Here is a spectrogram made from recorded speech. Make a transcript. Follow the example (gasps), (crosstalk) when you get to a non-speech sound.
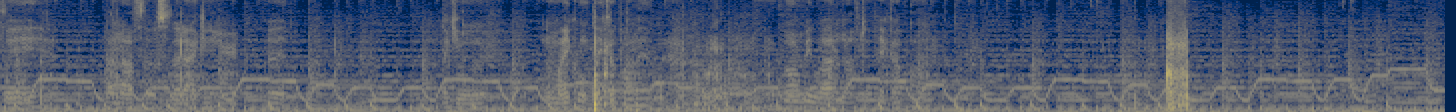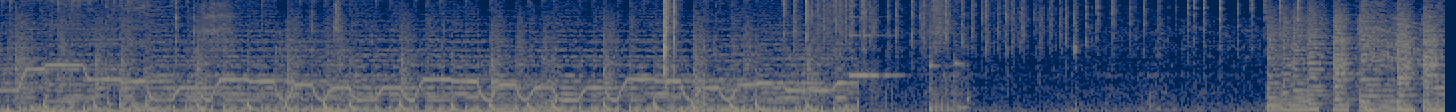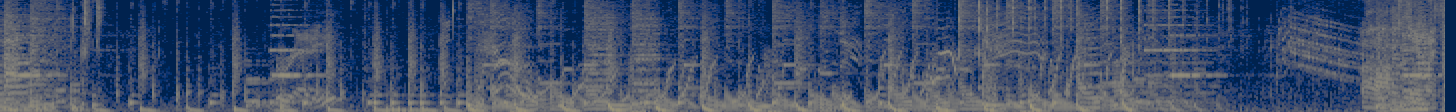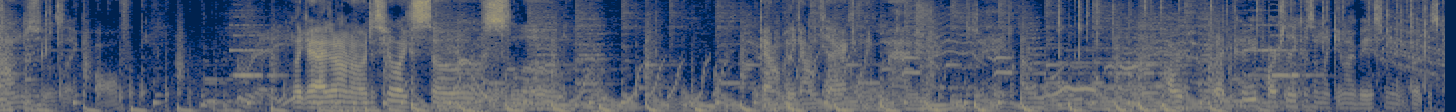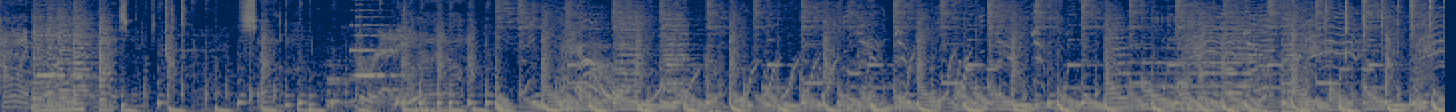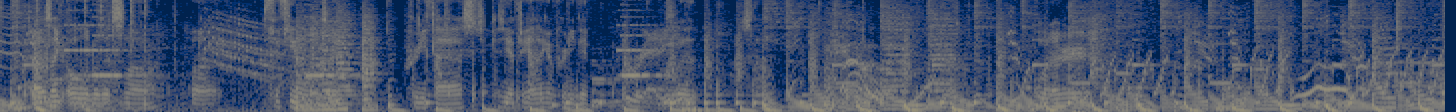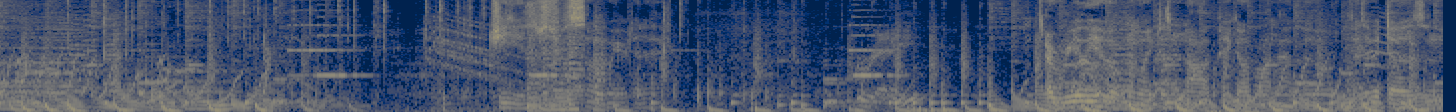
hopefully enough though so that I can hear it. But like you, the mic won't pick up on it. It won't be loud enough to pick up on. Like I don't know, I just feel like so slow. Like I don't like I don't feel like I can like mash. Part, that could be partially because I'm like in my basement, but it's kind of like in my basement. So. I don't really know. I was like a little bit slow, but 51 is like pretty fast because you have to hit like a pretty good clip. So whatever. Jeez, it just so weird today. I really hope the mic does not pick up on that though, because if it does, then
